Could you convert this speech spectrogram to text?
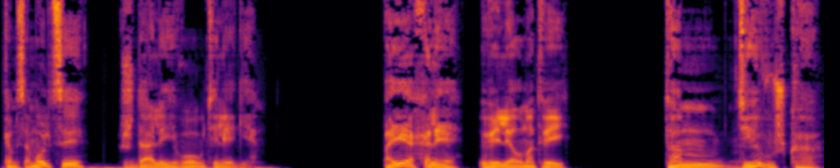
Комсомольцы ждали его у телеги. «Поехали!» — велел Матвей. «Там девушка»,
